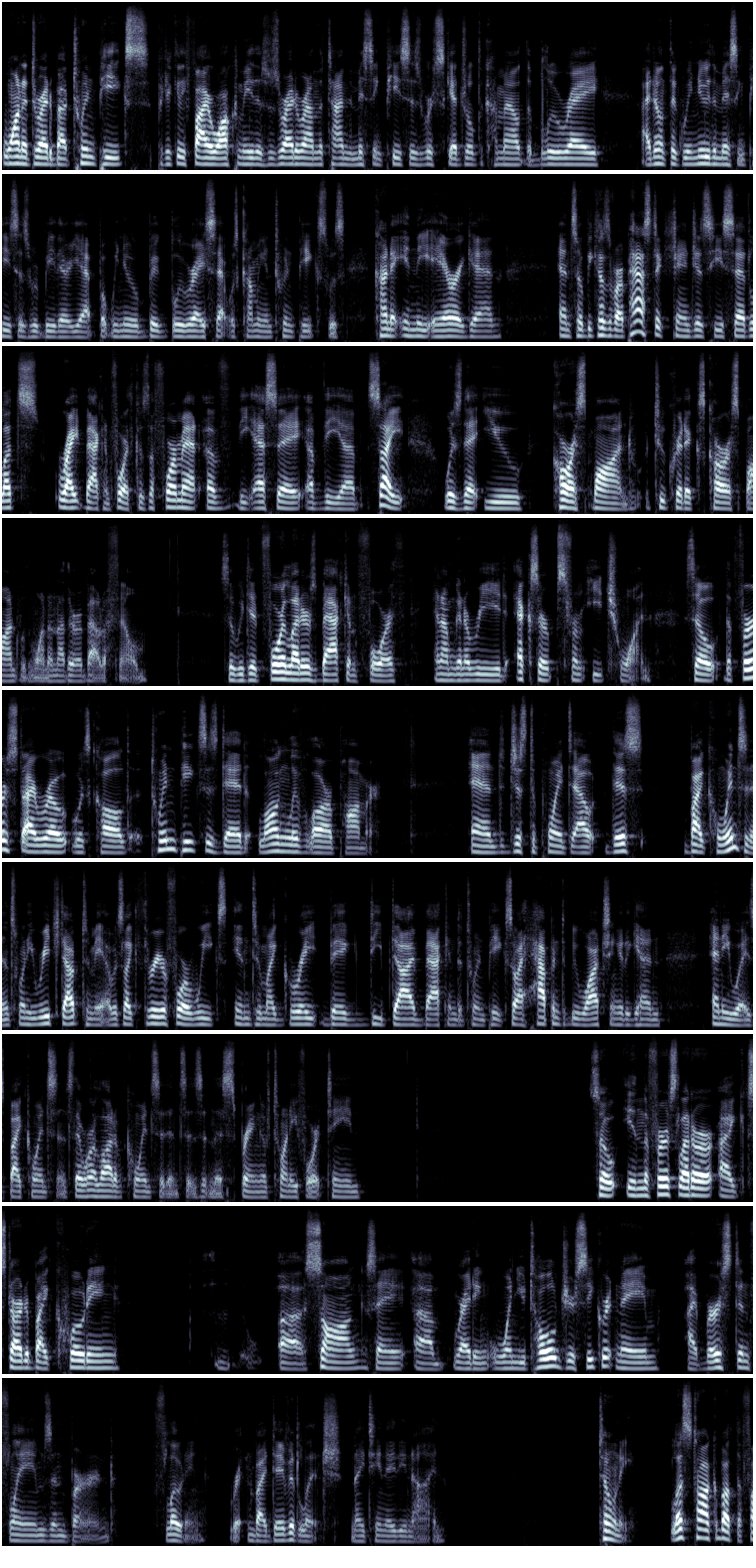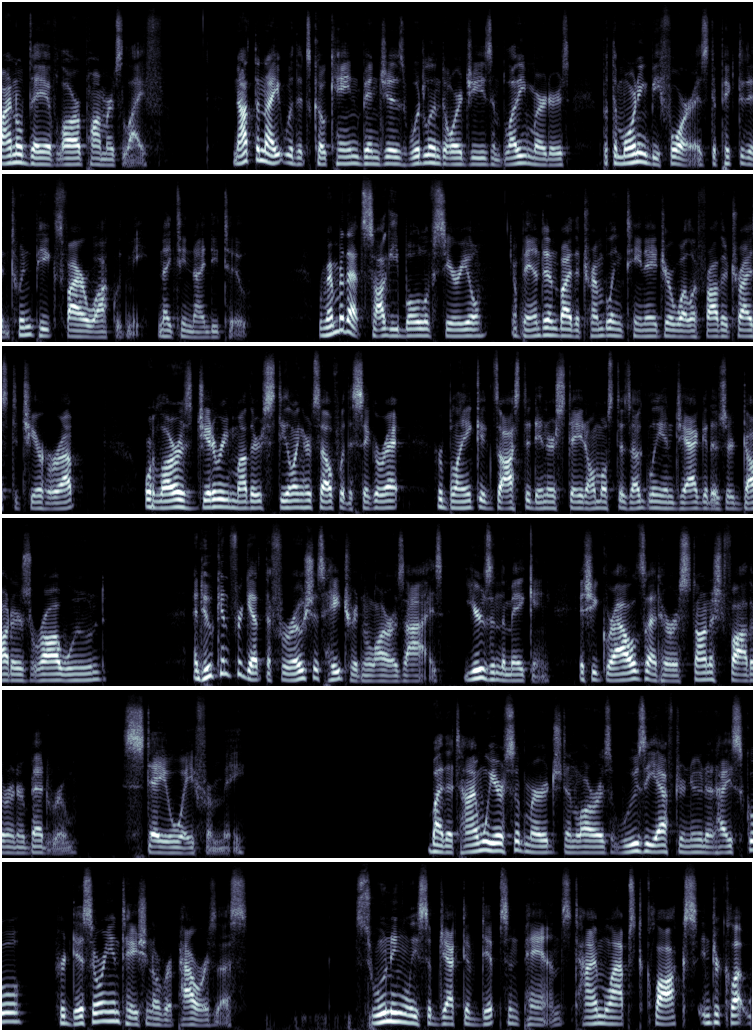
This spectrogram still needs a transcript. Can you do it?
wanted to write about Twin Peaks, particularly Firewalk with Me. This was right around the time the missing pieces were scheduled to come out, the Blu ray I don't think we knew the missing pieces would be there yet, but we knew a big Blu-ray set was coming, and Twin Peaks was kind of in the air again. And so, because of our past exchanges, he said, "Let's write back and forth," because the format of the essay of the uh, site was that you correspond, two critics correspond with one another about a film. So we did four letters back and forth, and I'm going to read excerpts from each one. So the first I wrote was called "Twin Peaks is Dead, Long Live Laura Palmer." And just to point out, this by coincidence, when he reached out to me, I was like three or four weeks into my great big deep dive back into Twin Peaks. So I happened to be watching it again, anyways, by coincidence. There were a lot of coincidences in this spring of 2014. So in the first letter, I started by quoting a song saying, um, writing, When you told your secret name, I burst in flames and burned. Floating, written by David Lynch, 1989. Tony, let's talk about the final day of Laura Palmer's life. Not the night with its cocaine binges, woodland orgies, and bloody murders, but the morning before, as depicted in Twin Peaks Fire Walk with Me, 1992. Remember that soggy bowl of cereal, abandoned by the trembling teenager while her father tries to cheer her up? Or Laura's jittery mother steeling herself with a cigarette, her blank, exhausted inner state almost as ugly and jagged as her daughter's raw wound? And who can forget the ferocious hatred in Laura's eyes, years in the making, as she growls at her astonished father in her bedroom Stay away from me. By the time we are submerged in Laura's woozy afternoon at high school, her disorientation overpowers us. Swooningly subjective dips and pans, time lapsed clocks intercut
